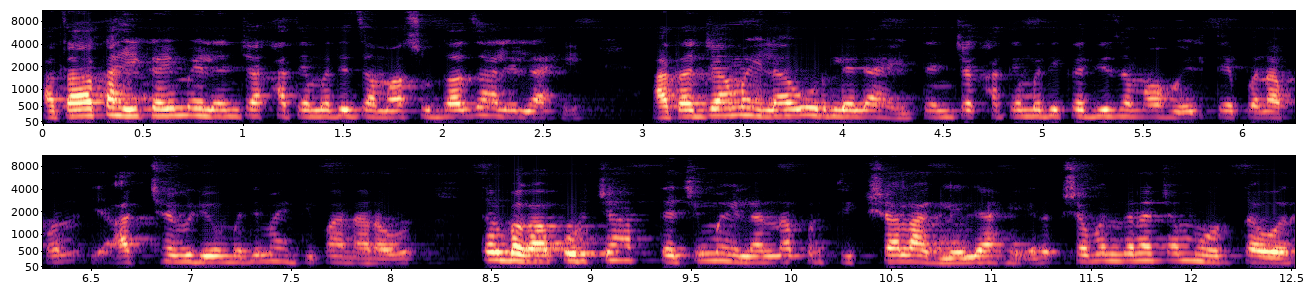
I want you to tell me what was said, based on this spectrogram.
आता काही काही महिलांच्या खात्यामध्ये जमा सुद्धा झालेला आहे. आता ज्या महिला उरलेल्या आहेत त्यांच्या खात्यामध्ये कधी जमा होईल ते पण आपण आजच्या व्हिडिओमध्ये माहिती पाहणार आहोत. तर बघा पुढच्या हप्त्याची महिलांना प्रतीक्षा लागलेली आहे. रक्षाबंधनाच्या मुहूर्तावर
